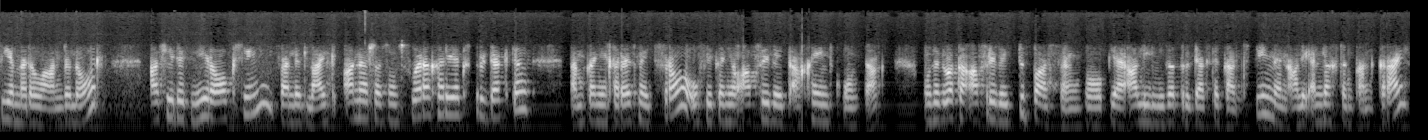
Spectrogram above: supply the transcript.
veemiddelhandelaar. As jy dit nie raak sien nie, want dit lyk anders as ons vorige reeks produkte, dan kan jy gerus net vra of jy kan jou Afriwet agent kontak. Ons het ook 'n Afriwet toepassing waarop jy al die nuwe produkte kan sien en al die inligting kan kry,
